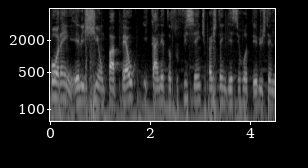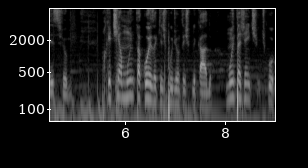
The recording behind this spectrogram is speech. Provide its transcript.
Porém, eles tinham papel e caneta suficiente pra estender esse roteiro e estender esse filme. Porque tinha muita coisa que eles podiam ter explicado. Muita gente, tipo,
